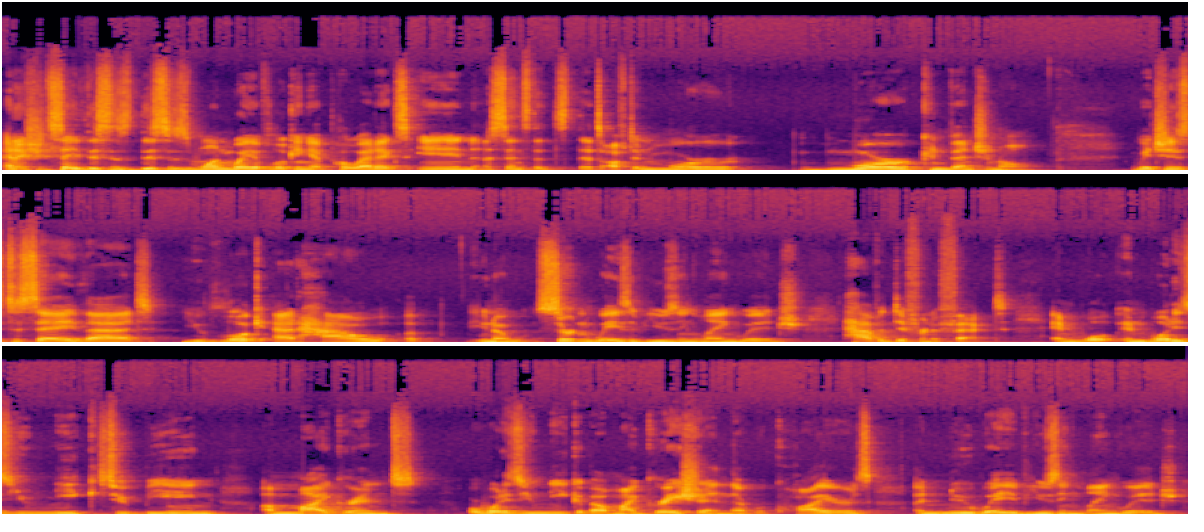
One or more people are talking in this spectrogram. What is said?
and I should say this is this is one way of looking at poetics in a sense that's that's often more more conventional, which is to say that you look at how a, you know certain ways of using language have a different effect, and what and what is unique to being a migrant or what is unique about migration that requires a new way of using language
